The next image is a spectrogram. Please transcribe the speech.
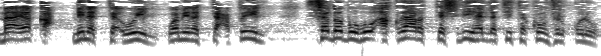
ما يقع من التأويل ومن التعطيل سببه أقدار التشبيه التي تكون في القلوب.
